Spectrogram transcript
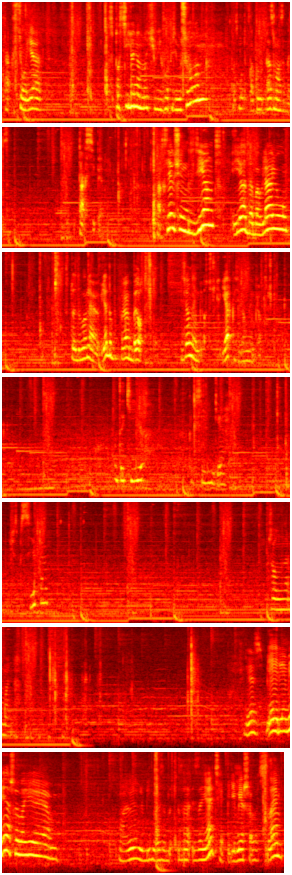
Так, все, я с пластилином ночью его перемешала. Посмотрим, как он размазывается. Так себе. Так, следующий ингредиент я добавляю... Что я добавляю? Я добавляю блесточки. Зеленые блесточки, ярко-зеленые блесточки. Вот такие красивенькие. Сейчас посыпем. Пожалуй, нормально. Сейчас перемешиваем. Мое любимое за- за- занятие перемешивать слайм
